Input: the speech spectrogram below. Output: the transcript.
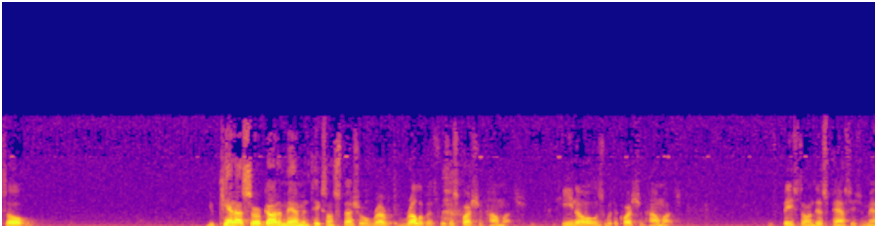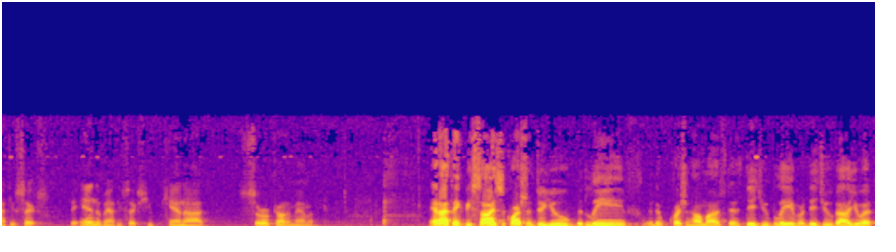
So you cannot serve God and mammon takes on special re- relevance with this question, how much? He knows with the question, how much? Based on this passage in Matthew 6, the end of Matthew 6. You cannot serve God and mammon. And I think besides the question, do you believe, the question how much, did you believe or did you value it?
